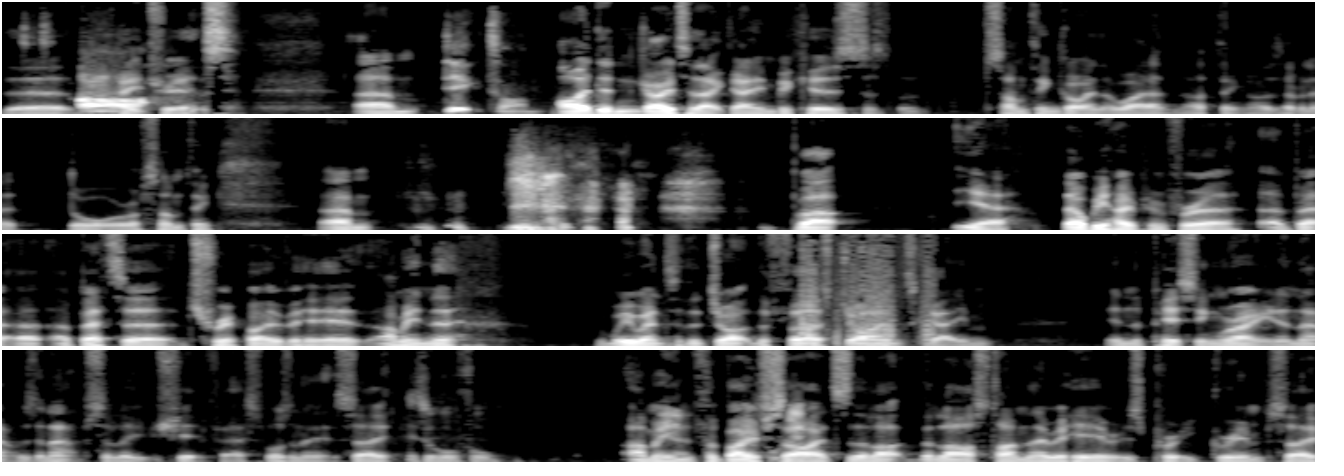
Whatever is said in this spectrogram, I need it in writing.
the, the Oh. Patriots. Um, Dicked on. I didn't go to that game because something got in the way. I think I was having a daughter or something. Um, but yeah, they'll be hoping for a, a, better, a better trip over here. I mean, the, we went to the the first Giants game in the pissing rain, and that was an absolute shitfest, wasn't it? So It's awful. I mean, Yeah, for both sides, the, la- the last time they were here, it was pretty grim. So,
